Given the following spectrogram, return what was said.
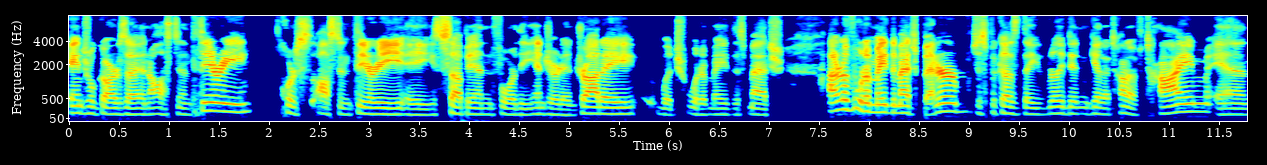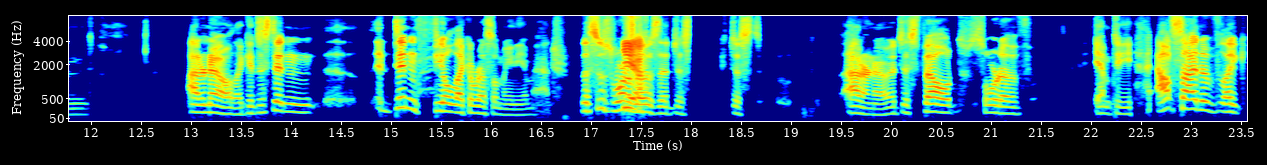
Angel Garza and Austin Theory. Of course, Austin Theory, a sub in for the injured Andrade, which would have made this match. I don't know if it would have made the match better just because they really didn't get a ton of time and I don't know, like it just didn't it didn't feel like a WrestleMania match. This is one yeah. of those that just just I don't know, it just felt sort of empty outside of like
